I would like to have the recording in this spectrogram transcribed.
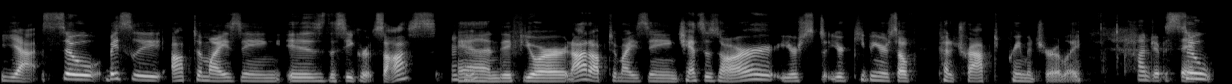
yeah. So basically, optimizing is the secret sauce, mm-hmm. and if you're not optimizing, chances are you're you st- you're keeping yourself kind of trapped prematurely. 100%. So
